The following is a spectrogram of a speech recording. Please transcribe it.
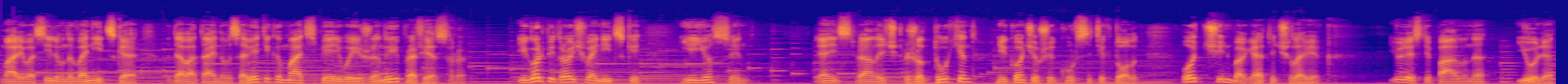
Марья Васильевна Ваницкая, вдова тайного советника, мать Перева и жены профессора. Егор Петрович Ваницкий, ее сын. Леонид Степанович Желтухин, не кончивший курсы технолог, очень богатый человек. Юлия Степановна, Юля,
